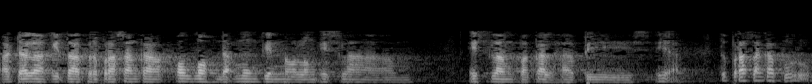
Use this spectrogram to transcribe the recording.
adalah kita berprasangka Allah tidak mungkin nolong Islam. Islam bakal habis. Iya, itu prasangka buruk.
